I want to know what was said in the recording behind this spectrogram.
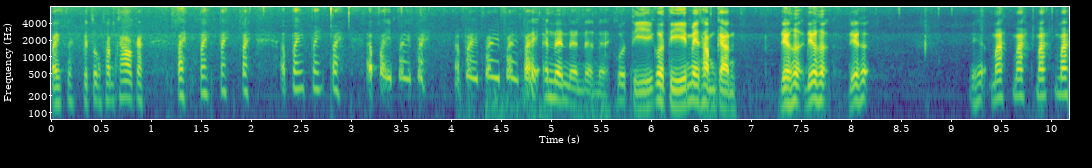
ไปไปไปตรงทำข้าวกัน ไปไปไปไปเอาไปไปไปเอาไปไปไปเอาไปไปไปไปอันนั้นนั่นนั่นนั่นก็ตีก็ตีไม่ทำกัน เดี๋ยวเหอะเดี๋ยวเหอะเดี๋ยวเหอะเดี๋ยวมามามามา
